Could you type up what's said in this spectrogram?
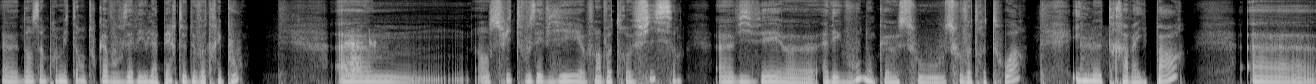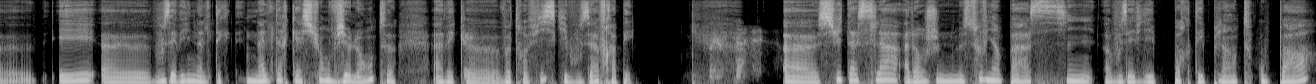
dans un premier temps, en tout cas, vous avez eu la perte de votre époux. Ensuite, vous aviez, enfin, votre fils euh, vivait euh, avec vous, donc euh, sous, sous, votre toit. Il mmh. ne travaille pas. et vous avez une, une, altercation violente avec votre fils qui vous a frappé. suite à cela, alors je ne me souviens pas si vous aviez porté plainte ou pas.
